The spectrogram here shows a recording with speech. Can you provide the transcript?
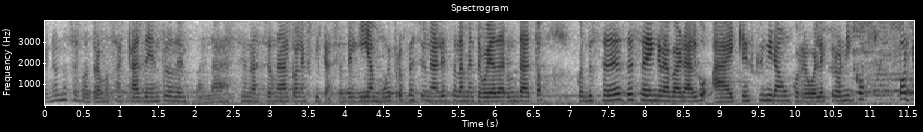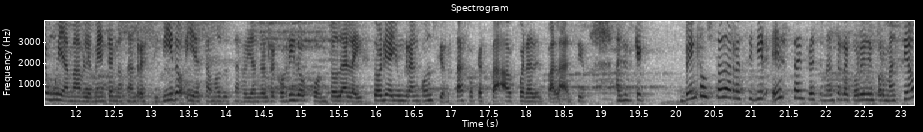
Bueno, nos encontramos acá dentro del Palacio Nacional con la explicación del guía muy profesional y solamente voy a dar un dato. Cuando ustedes deseen grabar algo hay que escribir a un correo electrónico porque muy amablemente nos han recibido y estamos desarrollando el recorrido con toda la historia y un gran conciertazo que está afuera del palacio. Así es que venga usted a recibir esta impresionante recorrido de información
